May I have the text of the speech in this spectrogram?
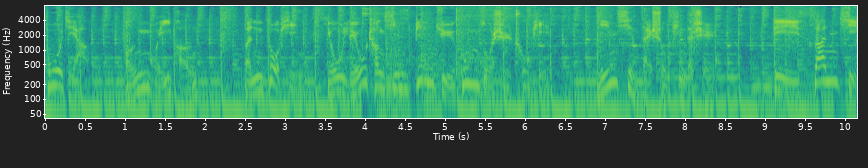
播讲冯维鹏。本作品由刘昌新编剧工作室出品。您现在收听的是。第三季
